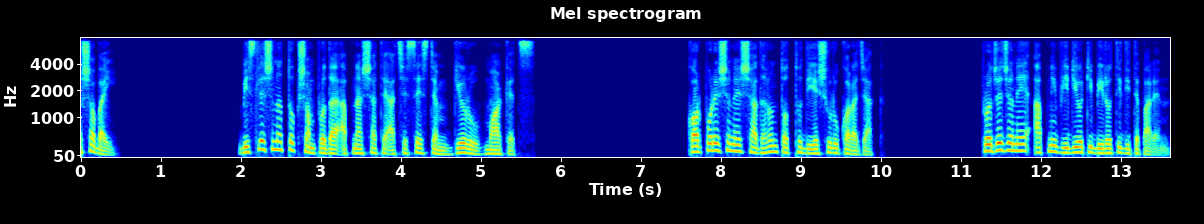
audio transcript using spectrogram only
সবাই। বিশ্লেষণাত্মক সম্প্রদায় আপনার সাথে আছে সিস্টেম গিওরু মার্কেটস। কর্পোরেশনের সাধারণ তথ্য দিয়ে শুরু করা যাক। প্রয়োজনে আপনি ভিডিওটি বিরতি দিতে পারেন।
